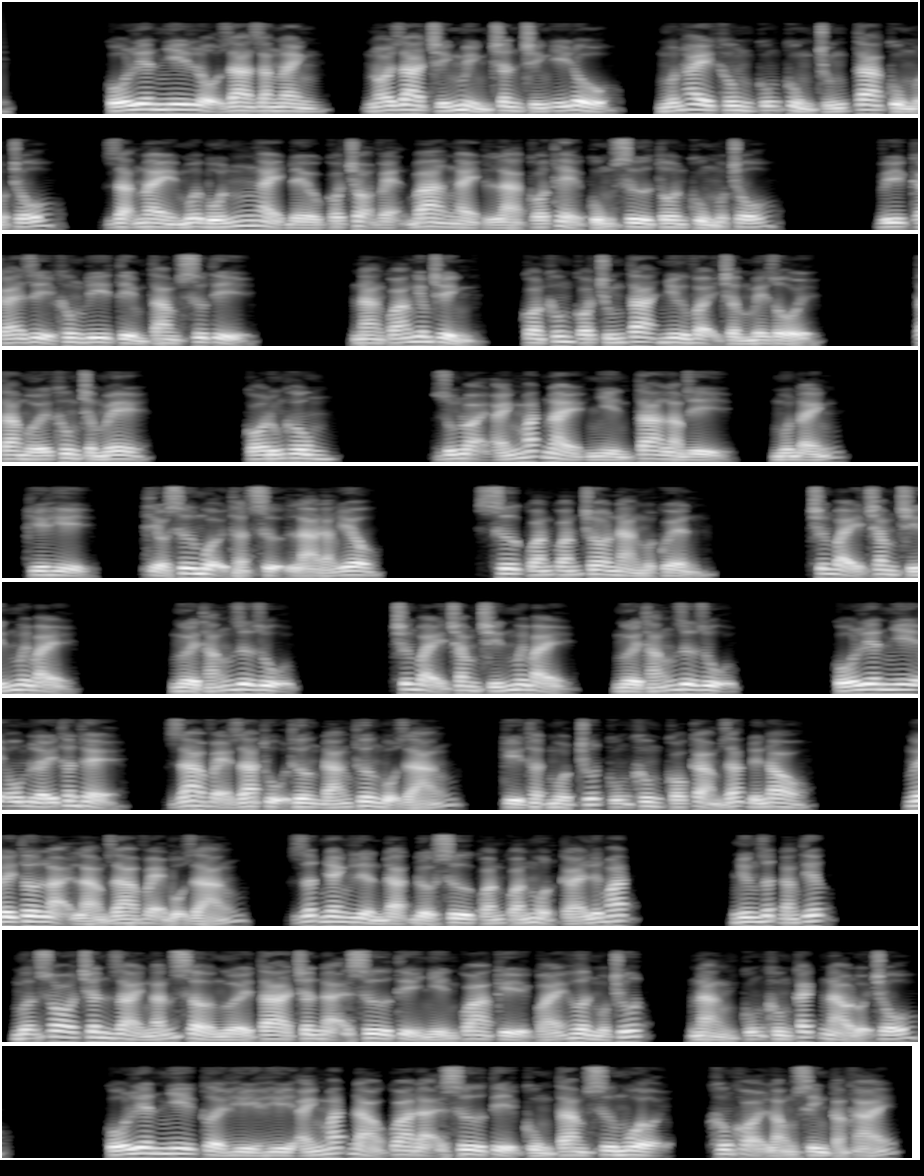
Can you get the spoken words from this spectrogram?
Cố liên nhi lộ ra răng nanh, nói ra chính mình chân chính ý đồ, muốn hay không cũng cùng chúng ta cùng một chỗ, dạng này mỗi bốn ngày đều có trọn vẹn ba ngày là có thể cùng sư tôn cùng một chỗ. Vì cái gì không đi tìm tam sư tỷ? Nàng quá nghiêm chỉnh, còn không có chúng ta như vậy trầm mê rồi. Ta mới không trầm mê. Có đúng không? Dùng loại ánh mắt này nhìn ta làm gì, muốn đánh. Kỳ hỉ, tiểu sư muội thật sự là đáng yêu. Sư quán quán cho nàng một quyền. Chương bảy trăm chín mươi bảy. Người thắng dư dụ. Chương bảy trăm chín mươi bảy. Người thắng dư dụ. Cố liên nhi ôm lấy thân thể ra vẻ ra thụ thương đáng thương bộ dáng, kỳ thật một chút cũng không có cảm giác đến đau. Ngây thơ lại làm ra vẻ bộ dáng, rất nhanh liền đạt được sư quán quán một cái lên mắt. Nhưng rất đáng tiếc, mượn so chân dài ngắn sở người ta chân đại sư tỷ nhìn qua kỳ quái hơn một chút, nàng cũng không cách nào đổi chỗ. Cố liên nhi cười hì hì ánh mắt đảo qua đại sư tỷ cùng tam sư muội, không khỏi lòng sinh cảm khái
